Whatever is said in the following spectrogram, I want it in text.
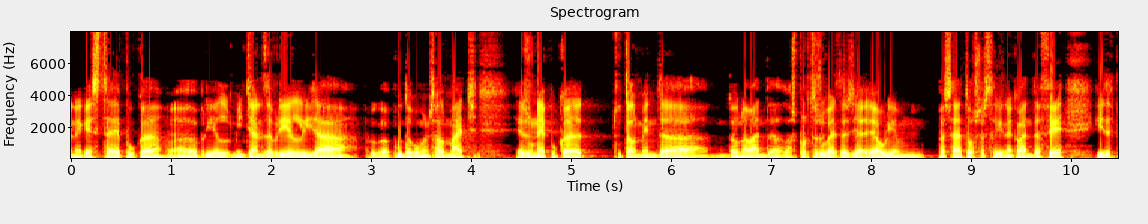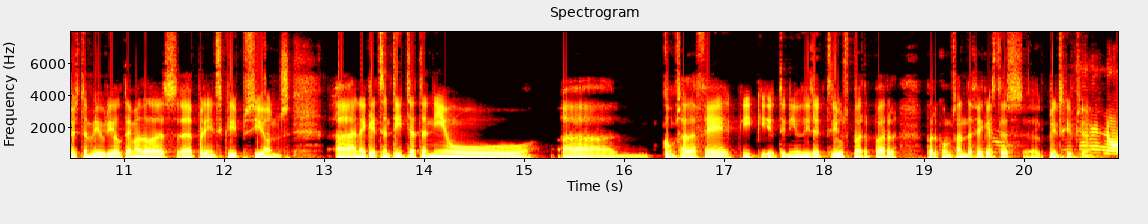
en aquesta època, uh, abril, mitjans d'abril i ja a punt de començar el maig, és una època totalment d'una banda. Les portes obertes ja, ja hauríem passat o s'estarien acabant de fer i després també hi hauria el tema de les uh, preinscripcions. Uh, en aquest sentit ja teniu uh, com s'ha de fer? Teniu directrius per, per, per com s'han de fer aquestes preinscripcions? Encara no,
